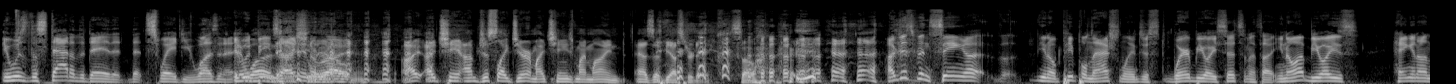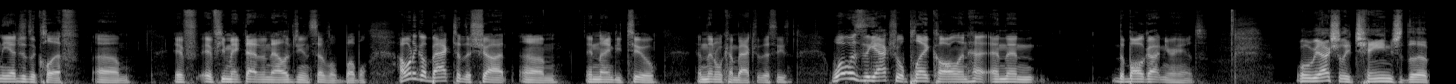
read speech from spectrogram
It was the stat of the day that, that swayed you, wasn't it? It would be was nine in a row. I, I cha- I'm just like Jeremy. I changed my mind as of yesterday. So I've just been seeing, uh, you know, people nationally just where BYU sits, and I thought, you know what, BYU's hanging on the edge of the cliff. Um, if if you make that analogy instead of a bubble, I want to go back to the shot um, in '92, and then we'll come back to this season. What was the actual play call, and and then the ball got in your hands? Well, we actually changed the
